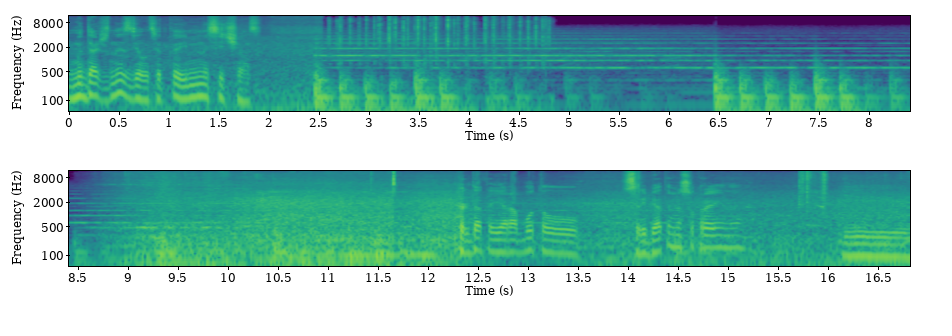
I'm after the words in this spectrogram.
И мы должны сделать это именно сейчас. Когда-то я работал с ребятами с Украины, и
